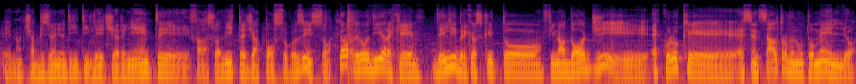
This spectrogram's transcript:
e non c'ha bisogno di, di leggere niente, fa la sua vita è già a posto così, insomma. Però devo dire che dei libri che ho scritto fino ad oggi è quello che è senz'altro venuto meglio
